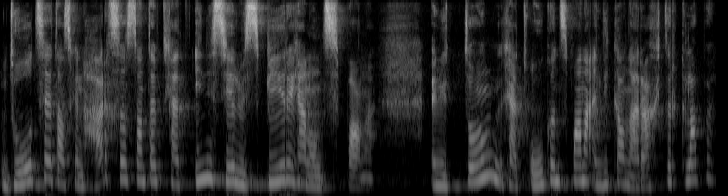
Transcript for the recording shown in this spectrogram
dood als je een hartstilstand hebt, gaat initieel je spieren gaan ontspannen. En je tong gaat ook ontspannen en die kan naar achter klappen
